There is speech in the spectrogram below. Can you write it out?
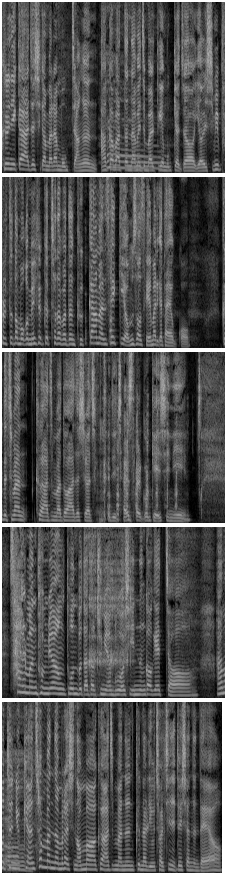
그러니까 아저씨가 말한 목장은 아까 봤던 남의 집 말뚝에 묶여져 열심히 풀을 뜯어 먹으며 힐끗 쳐다보던 그 까만 새끼 염소 세 마리가 다였고. 그렇지만 그 아줌마도 아저씨와 지금까지 잘 살고 계시니 삶은 분명 돈보다 더 중요한 무엇이 있는 거겠죠. 아무튼 유쾌한 첫 만남을 하신 엄마와 그 아줌마는 그날 이후 절친이 되셨는데요.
